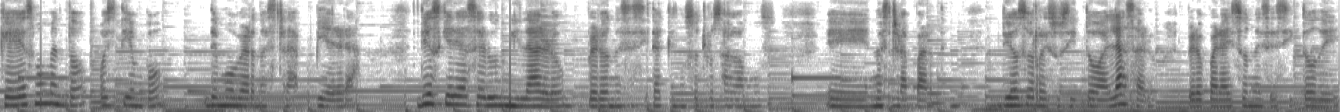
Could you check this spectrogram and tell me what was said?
Que es momento o es tiempo de mover nuestra piedra. Dios quiere hacer un milagro, pero necesita que nosotros hagamos eh, nuestra parte. Dios resucitó a Lázaro, pero para eso necesito de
